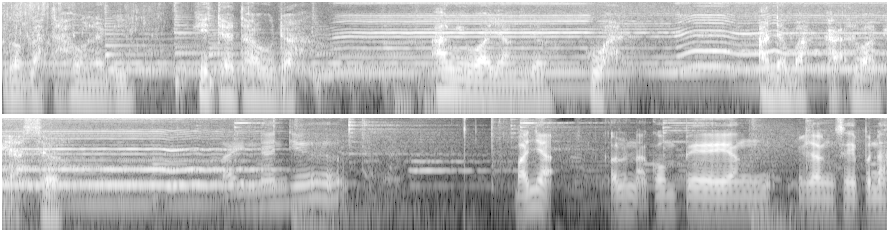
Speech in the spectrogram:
12 tahun lagi, kita tahu dah angin wayang dia kuat. Ada bakat luar biasa. Lainan dia banyak kalau nak compare yang yang saya pernah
